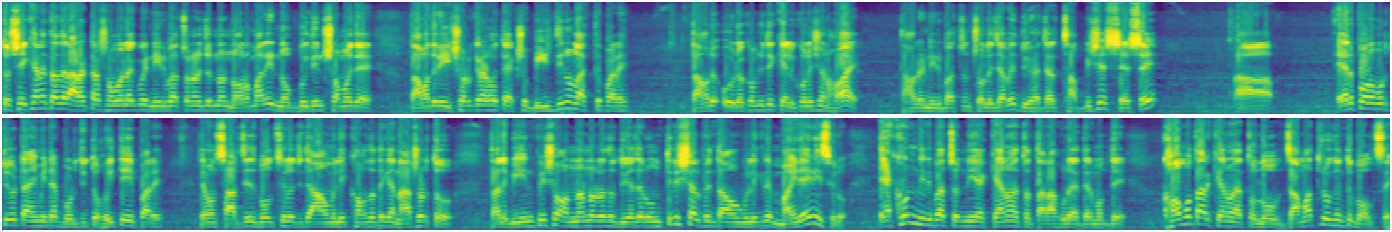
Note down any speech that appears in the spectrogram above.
তো সেখানে তাদের আরেকটা সময় লাগবে নির্বাচনের জন্য। নর্মালি নব্বই দিন সময় দেয়। তো আমাদের এই সরকারের হয়তো একশো বিশ দিনও লাগতে পারে। তাহলে ওই রকম যদি ক্যালকুলেশন হয়, তাহলে নির্বাচন চলে যাবে দুই হাজার ছাব্বিশের শেষে এর পরবর্তীও টাইম এটা বর্ধিত হইতেই পারে। যেমন সার্জিস বলছিল, যদি আওয়ামী লীগ ক্ষমতা থেকে না সরতো, তাহলে বিএনপি সহ অন্যান্যরা তো দুই হাজার উনত্রিশ সাল পর্যন্ত আওয়ামী লীগের মাইনাই নিয়েছিল এখন নির্বাচন নিয়ে কেন এত তাড়াহুড়া এদের মধ্যে? ক্ষমতার কেন এত লোভ? জামাত্রও কিন্তু বলছে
